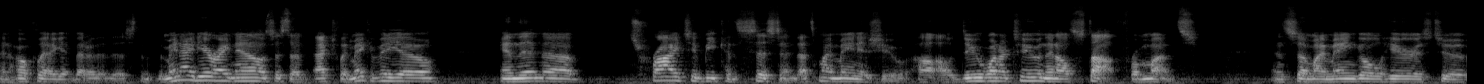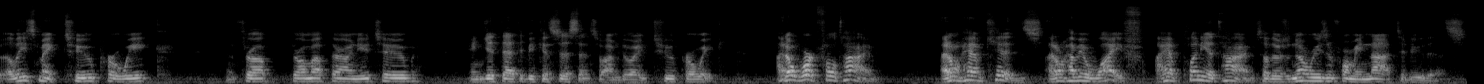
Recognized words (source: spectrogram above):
and hopefully I get better at this. The, the main idea right now is just to actually make a video and then uh, try to be consistent. That's my main issue. I'll, I'll, do one or two and then I'll stop for months. And so my main goal here is to at least make two per week and throw up throw them up there on YouTube and get that to be consistent. So I'm doing two per week. I don't work full time. I don't have kids. I don't have a wife. I have plenty of time. So there's no reason for me not to do this.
